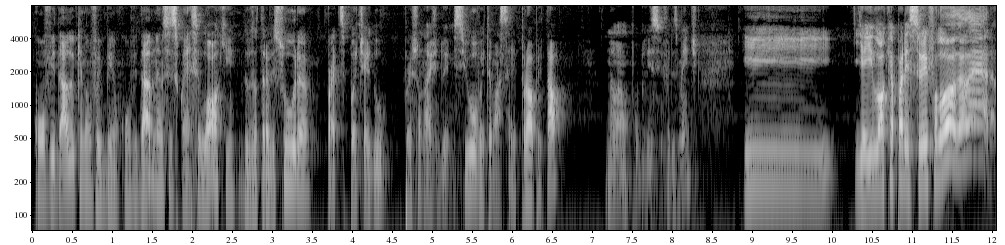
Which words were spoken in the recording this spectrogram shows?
convidado, que não foi bem um convidado, né? Não sei se conhece Loki, Deus da Travessura, participante aí do personagem do MCU, vai ter uma série própria e tal. Não é um publicista, infelizmente. E, e aí Loki apareceu e falou, ô oh, galera,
